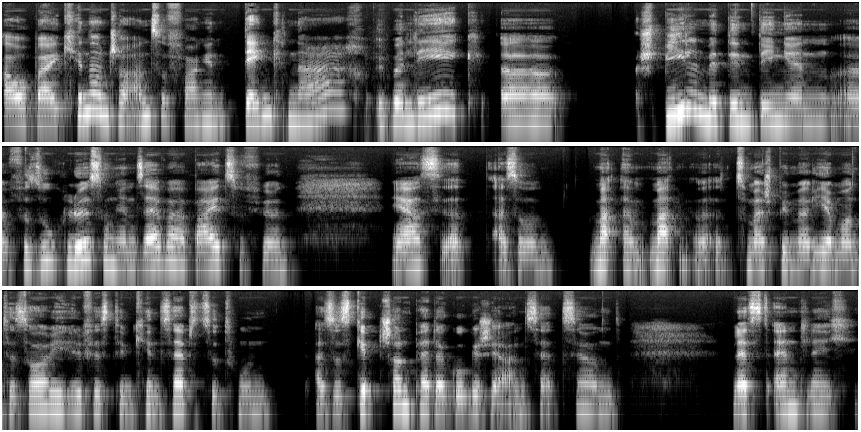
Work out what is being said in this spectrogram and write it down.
auch bei Kindern schon anzufangen: „Denk nach, überleg, äh, spiel mit den Dingen, äh, versuch Lösungen selber herbeizuführen.“ Ja, es also, ma äh, ma äh, zum Beispiel Maria Montessori: „Hilf es dem Kind selbst zu tun.“ Also, es gibt schon pädagogische Ansätze und letztendlich,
